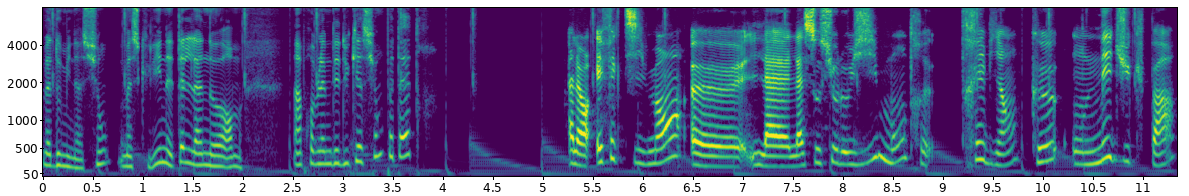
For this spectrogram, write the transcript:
la domination masculine est-elle la norme? Un problème d'éducation peut-être? Alors effectivement, euh, la, sociologie montre très bien que on n'éduque pas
